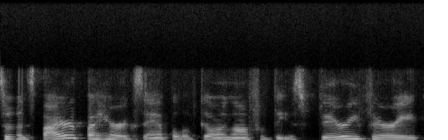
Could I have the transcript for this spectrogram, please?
So, inspired by her example of going off of these very, very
